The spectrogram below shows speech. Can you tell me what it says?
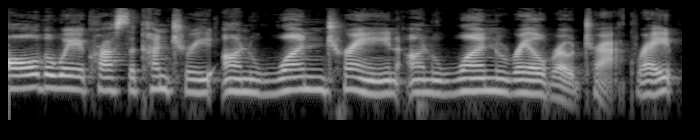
all the way across the country on one train on one railroad track, right?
